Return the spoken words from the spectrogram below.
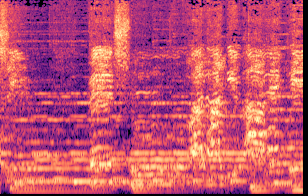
נשים, ושוב על הגבעה הקים.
